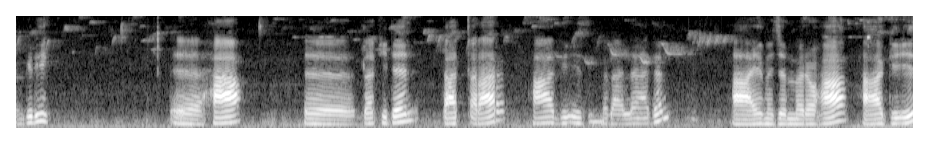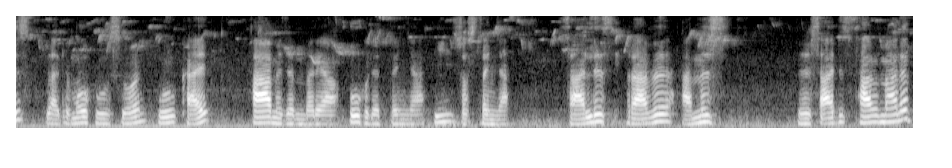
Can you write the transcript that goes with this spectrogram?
እንግዲህ ሀ በፊደል በአጠራር ሀ ግዕዝ እንላለን አይደል? ሀ የመጀመሪያው ሀ ሀ ግዕዝ፣ እዛ ደግሞ ሁ ሲሆን ሁ ካይ፣ ሀ መጀመሪያ፣ ሁ ሁለተኛ፣ ሂ ሶስተኛ፣ ሳልስ ራብዕ አምስት፣ ሳድስ ሳብ ማለት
